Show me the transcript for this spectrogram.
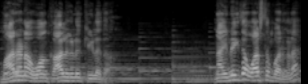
மரணம் உன் கால்களுக்கு கீழே தான் நான் இன்னைக்கு தான் வாஸ்தம் பாருங்களேன்.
